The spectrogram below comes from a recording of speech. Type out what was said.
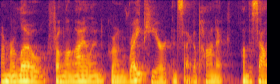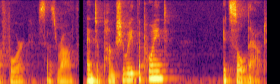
a Merlot from Long Island, grown right here in Sagaponack on the South Fork, says Roth. And to punctuate the point, it sold out.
